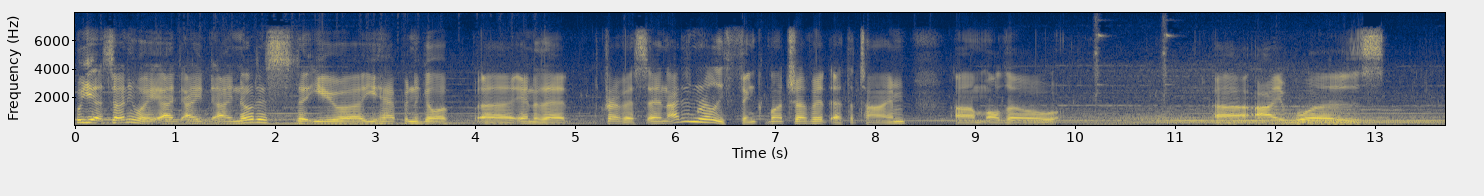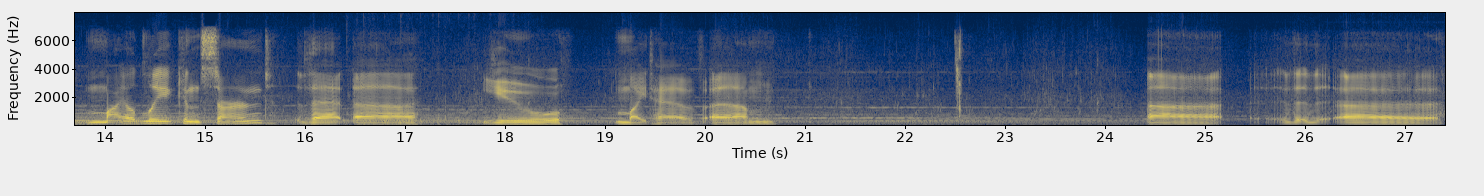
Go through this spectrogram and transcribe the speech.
Well, yeah. So anyway, I I, I noticed that you uh, you happened to go up uh, into that crevice, and I didn't really think much of it at the time. Um, although uh, I was mildly concerned that uh, you might have um, uh, the, uh,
